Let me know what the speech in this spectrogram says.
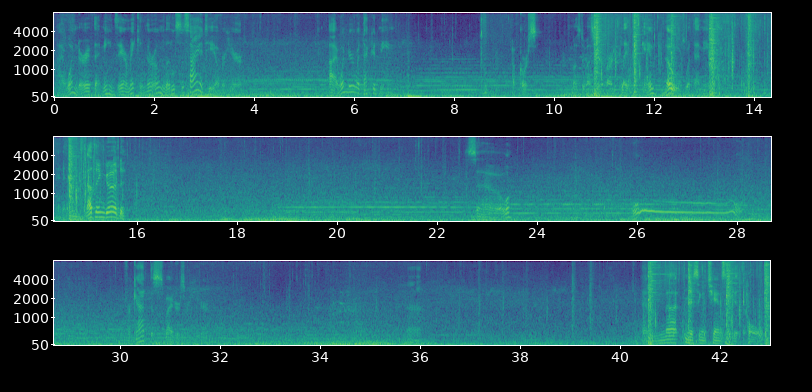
I wonder if that means they are making their own little society over here. I wonder what that could mean. Of course, most of us who have already played this game knows what that means. And it means nothing good. A chance to get cold.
